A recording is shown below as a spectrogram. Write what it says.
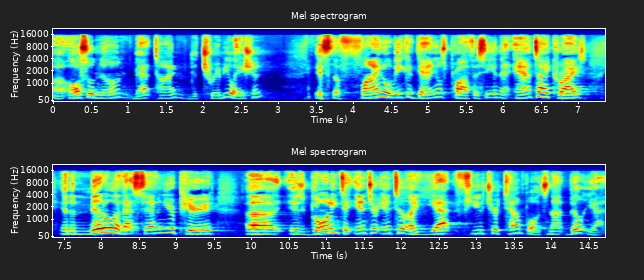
uh, also known that time the tribulation. It's the final week of Daniel's prophecy, and the Antichrist, in the middle of that seven year period, uh, is going to enter into a yet future temple. It's not built yet.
